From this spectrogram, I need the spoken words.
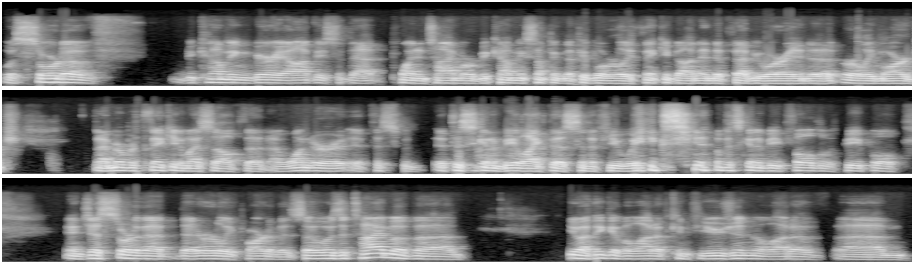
was sort of becoming very obvious at that point in time or becoming something that people were really thinking about into February into early March. And I remember thinking to myself that I wonder if this if this is going to be like this in a few weeks, you know, if it's going to be filled with people and just sort of that that early part of it. So it was a time of uh, you know, I think of a lot of confusion, a lot of um,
